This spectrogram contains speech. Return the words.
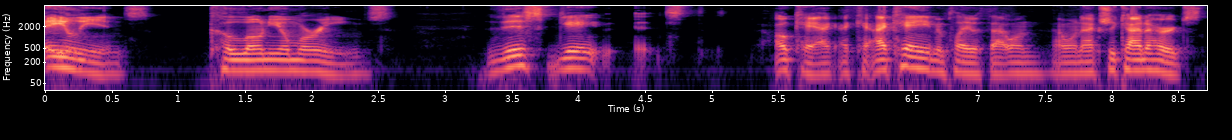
Aliens Colonial Marines. This game, okay, I, I, can't, I can't even play with that one. That one actually kind of hurts.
